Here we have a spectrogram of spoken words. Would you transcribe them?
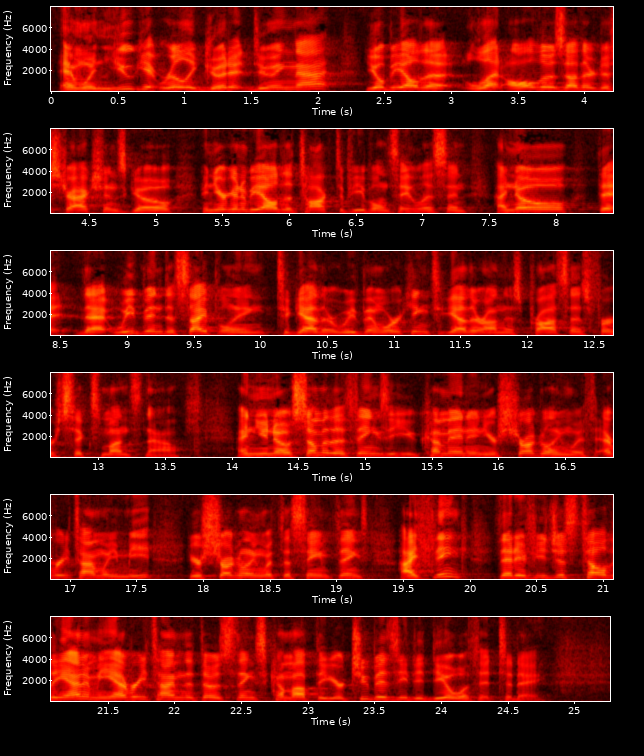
And when you get really good at doing that, you'll be able to let all those other distractions go and you're going to be able to talk to people and say, "Listen, I know that that we've been discipling together. We've been working together on this process for 6 months now." And you know, some of the things that you come in and you're struggling with, every time we meet, you're struggling with the same things. I think that if you just tell the enemy every time that those things come up that you're too busy to deal with it today,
